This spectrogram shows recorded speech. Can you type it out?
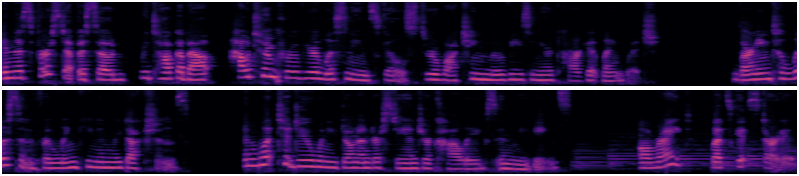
In this first episode, we talk about how to improve your listening skills through watching movies in your target language, learning to listen for linking and reductions, and what to do when you don't understand your colleagues in meetings. All right, let's get started.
